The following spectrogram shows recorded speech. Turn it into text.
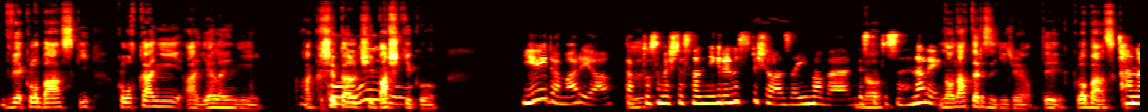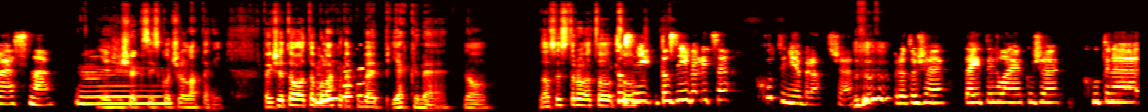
dvě klobásky, klokaní a jelení a křepelčí Oh. paštiku. Jejda Maria, tak Hmm. to jsem ještě snad nikdy neslyšela, zajímavé. Kde No. jste to sehnali? No na terzí, že jo, ty klobásky. Ano, jasné. Mm. Ježíšek si skočil na tený. Takže to, to bylo jako takové pěkné, no. No sestro, to, To co... zní, to zní velice chutně, bratře, protože tady tyhle jakože chutné,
